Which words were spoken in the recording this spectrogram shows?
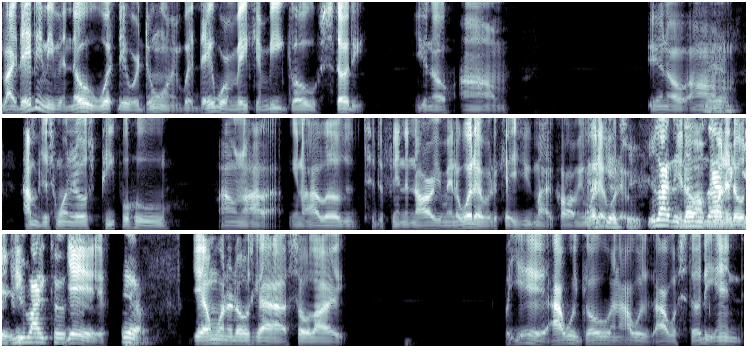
Like they didn't even know what they were doing, but they were making me go study, you know. Um, you know, um, Yeah. I'm just one of those people who I don't know, I, you know, I love to defend an argument or whatever the case you might call me, whatever. whatever. you. You like the You know, I'm one of those people. You like to, yeah, yeah. yeah, I'm one of those guys. So like, but yeah, I would go and I would I would study, and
